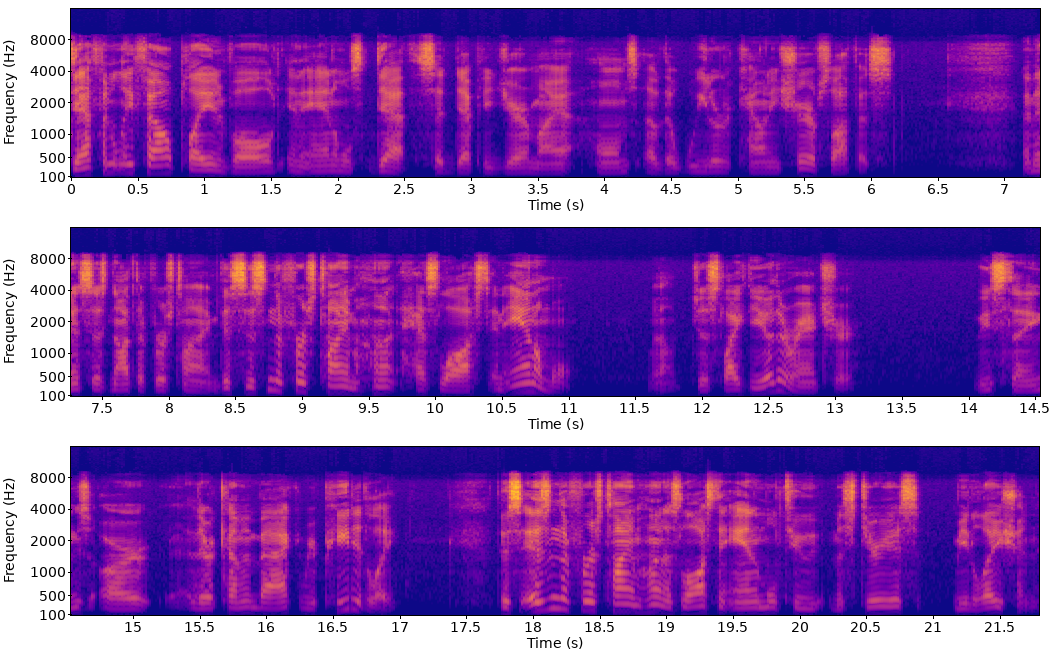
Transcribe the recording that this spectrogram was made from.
definitely foul play involved in the animal's death, said Deputy Jeremiah Holmes of the Wheeler County Sheriff's Office. And then it says, not the first time. This isn't the first time Hunt has lost an animal. Well, just like the other rancher. These things are, they're coming back repeatedly. This isn't the first time Hunt has lost an animal to mysterious mutilation.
